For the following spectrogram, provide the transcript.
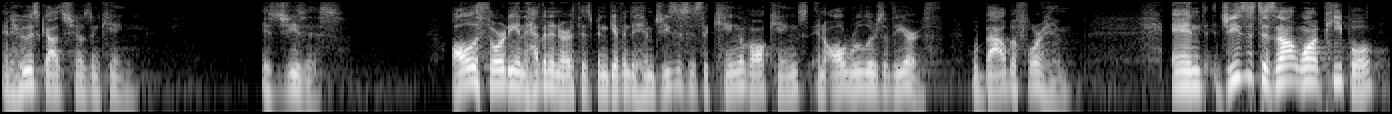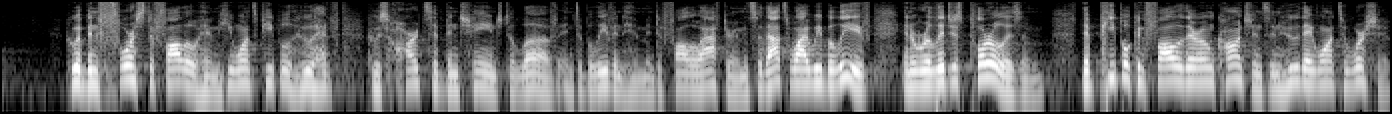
And who is God's chosen king? Is Jesus. All authority in heaven and earth has been given to him. Jesus is the king of all kings, and all rulers of the earth will bow before him. And Jesus does not want people who have been forced to follow him. He wants people who have, whose hearts have been changed to love and to believe in him and to follow after him. And so that's why we believe in a religious pluralism, that people can follow their own conscience in who they want to worship.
